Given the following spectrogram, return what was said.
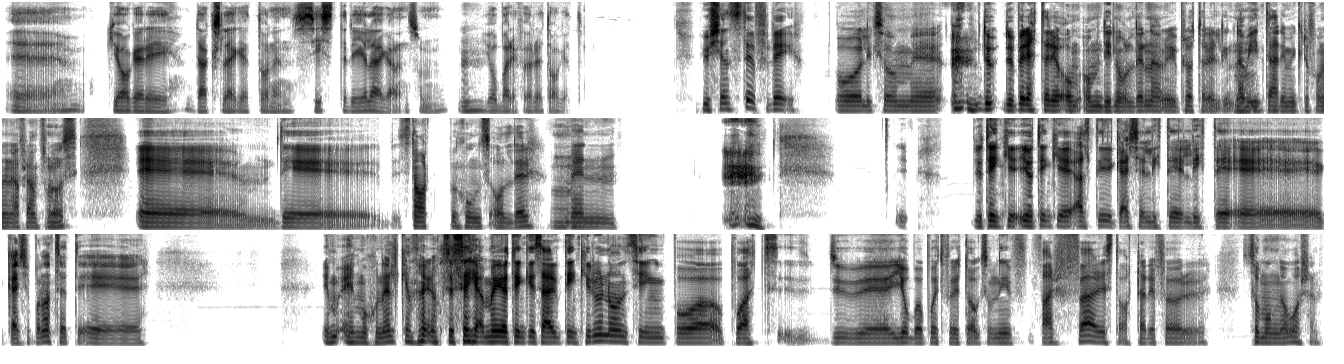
Eh, och jag är i dagsläget då den sista delägaren som Mm. jobbar i företaget. Hur känns det för dig? Och liksom, eh, du, du berättade om, om din ålder när vi pratade, när vi Mm. inte hade mikrofonerna framför Mm. oss. Eh, det är snart pensionsålder, Mm. men jag, tänker, jag tänker alltid kanske lite, lite eh, kanske på något sätt eh, em- emotionellt kan man också säga, men jag tänker så här, tänker du någonsin på, på att du eh, jobbar på ett företag som din farfar startade för så många år sedan?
